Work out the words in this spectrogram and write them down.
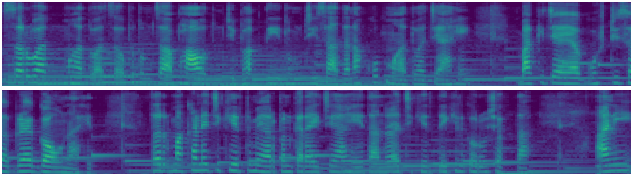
सर्वात महत्त्वाचं तुमचा भाव तुमची भक्ती तुमची साधना खूप महत्त्वाची आहे. बाकीच्या या गोष्टी सगळ्या गौण आहेत. तर मखाण्याची खीर तुम्ही अर्पण करायची आहे तांदळाची खीर देखील करू शकता. आणि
